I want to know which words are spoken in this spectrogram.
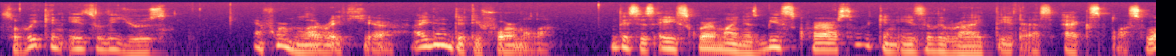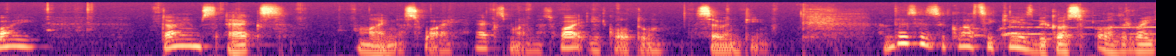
So we can easily use a formula right here, identity formula. This is a squared minus b squared, so we can easily write it as x plus y times x minus y, x minus y equal to 17. And this is a classic case because on the right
